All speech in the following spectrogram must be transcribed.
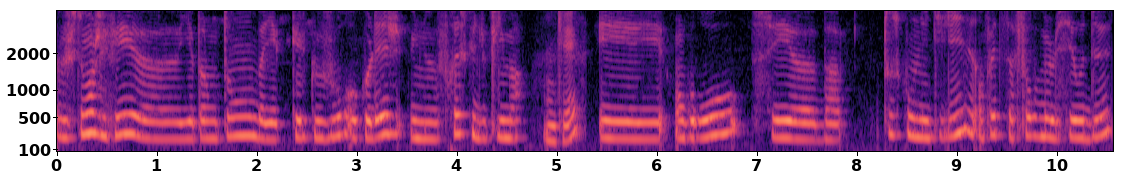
justement, j'ai fait euh, il y a pas longtemps, bah, il y a quelques jours au collège, une fresque du climat. Ok. Et en gros, c'est bah, tout ce qu'on utilise, en fait, ça forme le CO2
